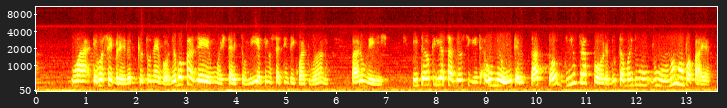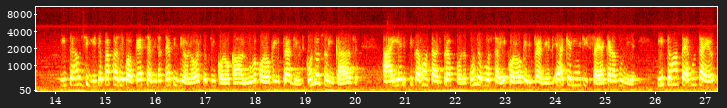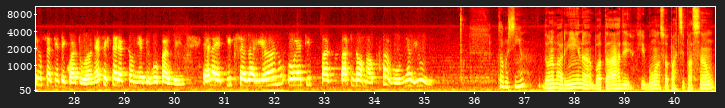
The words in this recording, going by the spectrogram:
uma, eu vou ser breve, é porque eu estou nervosa. Eu vou fazer uma esterectomia, tenho 74 anos, para o mês. Então eu queria saber o seguinte, o meu útero está todinho para fora, do tamanho de, uma mão papaya. Então é o seguinte, é para fazer qualquer serviço, até fisiológico, eu tenho que colocar uma luva, coloco ele para dentro. Quando eu estou em casa, aí ele fica à vontade para fora. Quando eu vou sair, coloco ele para dentro. É aquele anti-sai, aquela agonia. Então a pergunta é, eu tenho 74 anos, essa esterectomia que eu vou fazer, ela é tipo cesariano ou é tipo parte normal? Por favor, me ajude. Tô Agostinho. Dona Marina, boa tarde, que bom a sua participação.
